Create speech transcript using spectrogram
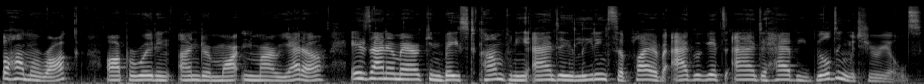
Bahama Rock, operating under Martin Marietta, is an American based company and a leading supplier of aggregates and heavy building materials.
